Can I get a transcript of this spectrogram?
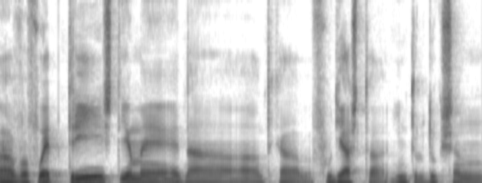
А, в Web3 ще имаме една а, така входяща introduction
